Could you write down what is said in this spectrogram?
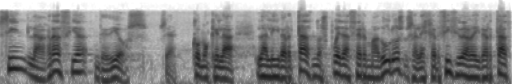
sin la gracia de Dios. O sea, como que la, libertad nos puede hacer maduros, o sea, el ejercicio de la libertad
